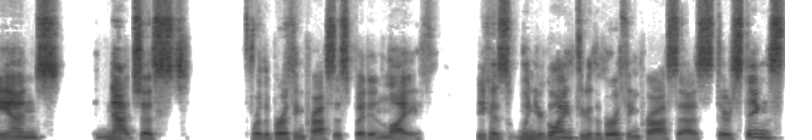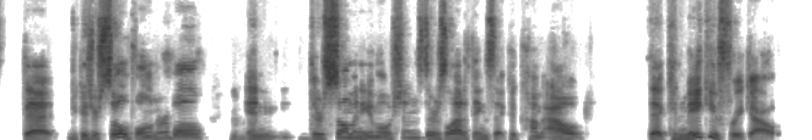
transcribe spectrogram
And not just for the birthing process, but in life. Because when you're going through the birthing process, there's things that because you're so vulnerable, Mm-hmm. And there's so many emotions. There's a lot of things that could come out that can make you freak out.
